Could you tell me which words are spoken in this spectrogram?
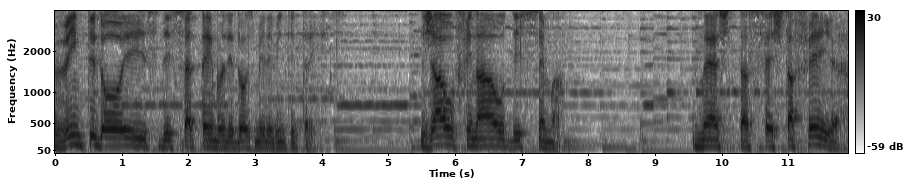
22 de setembro de 2023. Já o final de semana. Nesta sexta-feira,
